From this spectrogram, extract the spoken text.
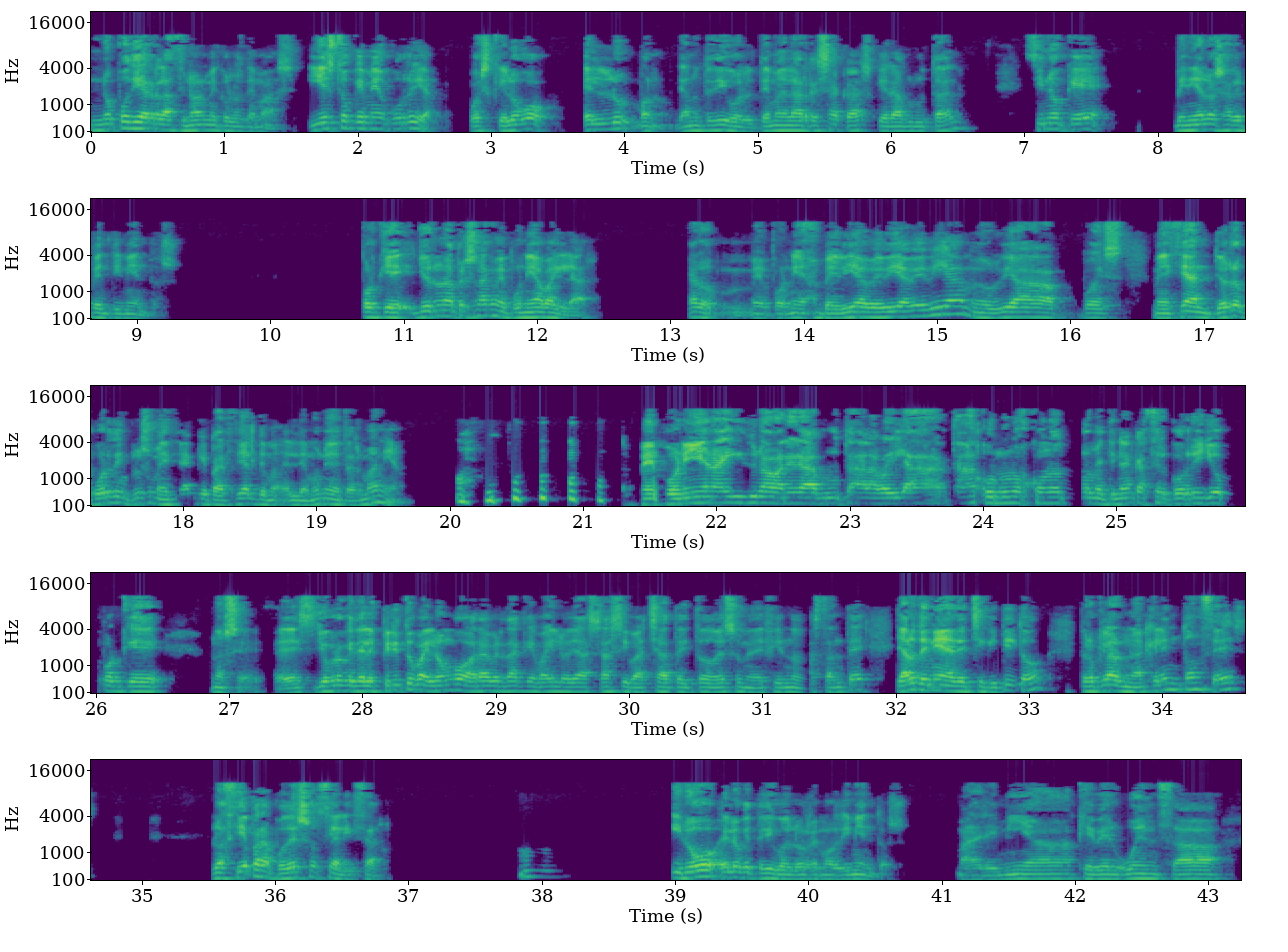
no podía relacionarme con los demás. ¿Y esto qué me ocurría? Pues que luego, el, bueno, ya no te digo el tema de las resacas, que era brutal, sino que venían los arrepentimientos. Porque yo era una persona que me ponía a bailar. Claro, me ponía, bebía, bebía, bebía, me volvía, pues, me decían, yo recuerdo incluso me decían que parecía el, demonio de Tasmania. Me ponían ahí de una manera brutal a bailar, con unos con otros, me tenían que hacer corrillo porque, no sé, es, yo creo que del espíritu bailongo, ahora es verdad que bailo ya salsa y bachata y todo eso, me defiendo bastante. Ya lo tenía desde chiquitito, pero claro, en aquel entonces lo hacía para poder socializar. Y luego es lo que te digo de los remordimientos madre mía, qué vergüenza.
